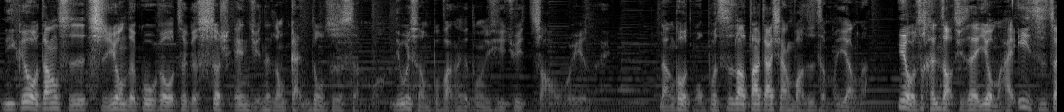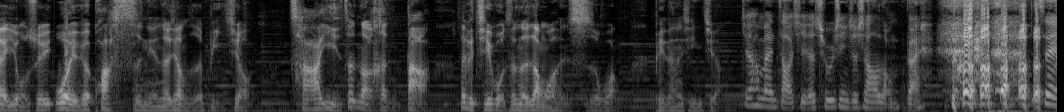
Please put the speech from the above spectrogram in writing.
你给我当时使用的 Google 这个 Search Engine 那种感动是什么？你为什么不把那个东西去找回来？然后我不知道大家想法是怎么样的，因为我是很早期在用的，还一直在用，所以我有一个跨十年的这样子的比较，差异真的很大，那个结果真的让我很失望。凭良心讲，就他们早期的初心就是要垄断，所以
